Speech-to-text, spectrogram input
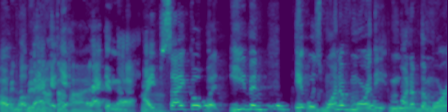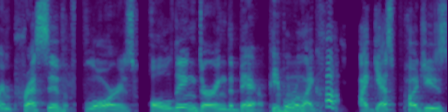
Oh, Maybe- well, maybe back, not that yeah, high. back in the hype Uh-huh. cycle, but even it was one of more the one of the more impressive floors holding during the bear. People were Mhm. like, "Huh, I guess pudgies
